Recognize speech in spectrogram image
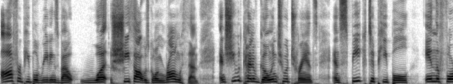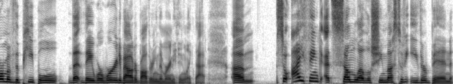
offer people readings about what she thought was going wrong with them. And she would kind of go into a trance and speak to people in the form of the people that they were worried about or bothering them or anything like that. Um, so I think at some level she must have either been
